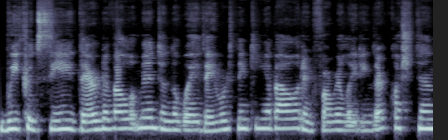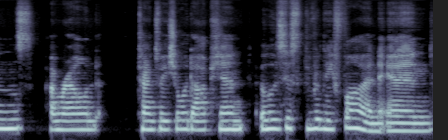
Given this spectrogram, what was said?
we could see their development and the way they were thinking about and formulating their questions around transracial adoption. It was just really fun. And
